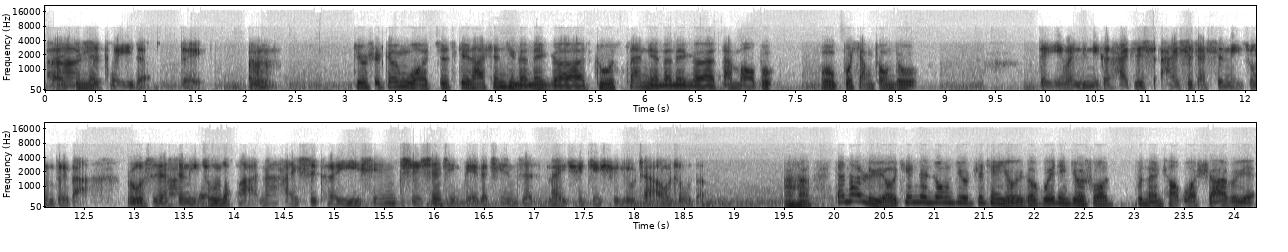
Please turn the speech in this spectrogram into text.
啊、是可以的。对，嗯，就是跟我之给他申请的那个租三年的那个担保不不不相冲突。对，因为你那个还是还是在审理中，对吧？如果是在审理中的话，那还是可以先去申请别的签证来去继续留在澳洲的。嗯哼，但他旅游签证中就之前有一个规定，就是说不能超过十二个月，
